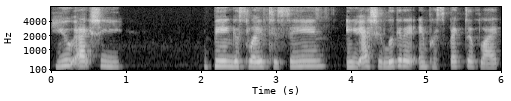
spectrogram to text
you actually being a slave to sin and you actually look at it in perspective like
